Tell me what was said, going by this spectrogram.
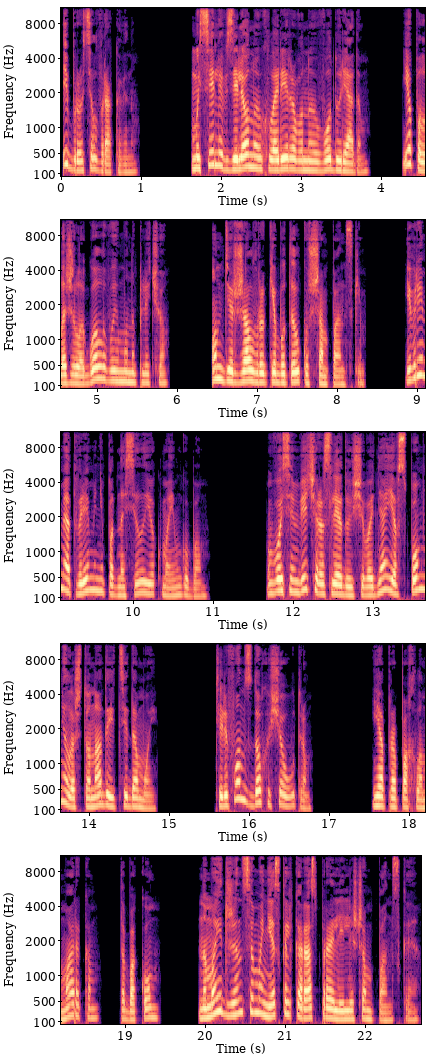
и бросил в раковину. Мы сели в зеленую хлорированную воду рядом. Я положила голову ему на плечо. Он держал в руке бутылку с шампанским и время от времени подносил ее к моим губам. В восемь вечера следующего дня я вспомнила, что надо идти домой. Телефон сдох еще утром. Я пропахла мароком, табаком. На мои джинсы мы несколько раз пролили шампанское.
